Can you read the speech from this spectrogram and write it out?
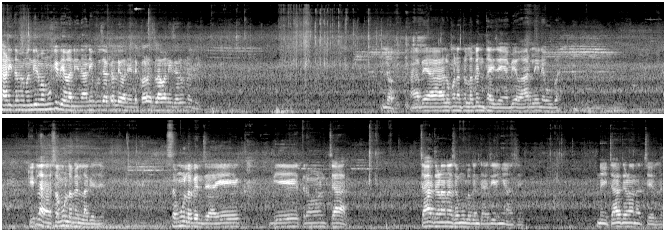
સાડી તમે મંદિરમાં મૂકી દેવાની ને આની પૂજા કરી લેવાની, એટલે કળશ લાવવાની જરૂર નથી. લો, આ બે, આ લોકોના તો લગ્ન થાય છે, અહીંયા બે વાર લઈને ઊભા. કેટલા સમૂહ લગ્ન લાગે છે? સમૂહ લગ્ન છે, આ એક, બે, ત્રણ, ચાર. ચાર જણાના સમૂહ લગ્ન થાય છે, અહીંયા હશે. નહીં, ચાર જણાના જ છે એટલે.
